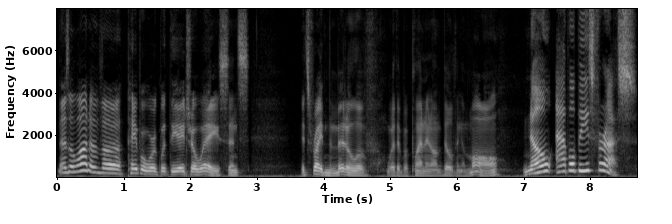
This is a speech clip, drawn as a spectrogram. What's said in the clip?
There's a lot of uh, paperwork with the HOA since it's right in the middle of whether we're planning on building a mall. No Applebee's for us.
